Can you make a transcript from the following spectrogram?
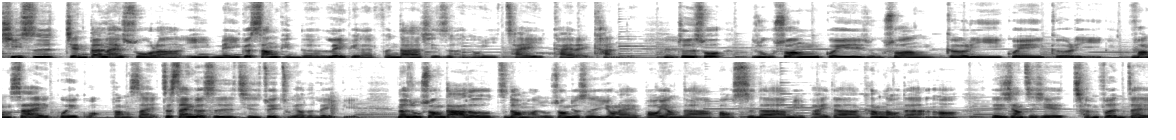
其实简单来说啦，以每一个商品的类别来分，大家其实很容易拆开来看的。嗯，就是说乳霜归乳霜，隔隔离归隔离，防晒归广防晒，这三个是其实最主要的类别。那乳霜大家都知道嘛，乳霜就是用来保养的啊、保湿的啊、美白的啊、抗老的哈，类似像这些成分在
